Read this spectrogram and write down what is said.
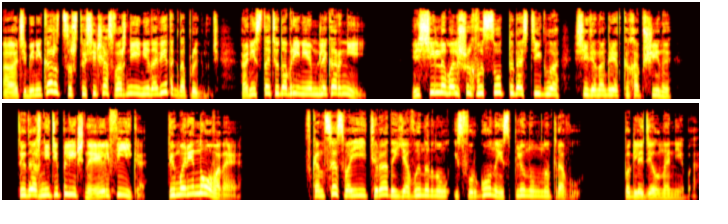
«А тебе не кажется, что сейчас важнее не до веток допрыгнуть, а не стать удобрением для корней?» И сильно больших высот ты достигла, сидя на грядках общины. Ты даже не тепличная эльфийка, ты маринованная!» В конце своей тирады я вынырнул из фургона и сплюнул на траву. Поглядел на небо.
